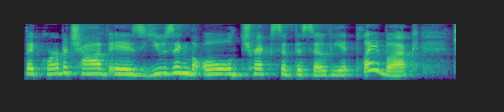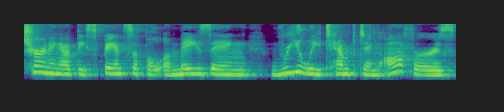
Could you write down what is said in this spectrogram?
that Gorbachev is using the old tricks of the Soviet playbook, churning out these fanciful, amazing, really tempting offers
